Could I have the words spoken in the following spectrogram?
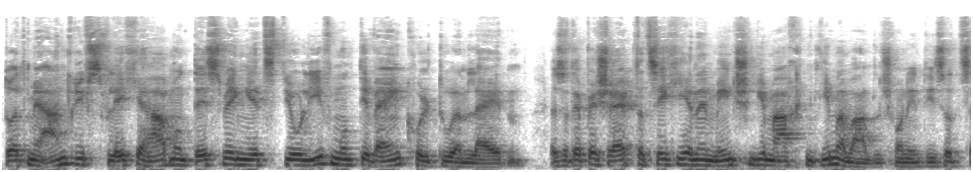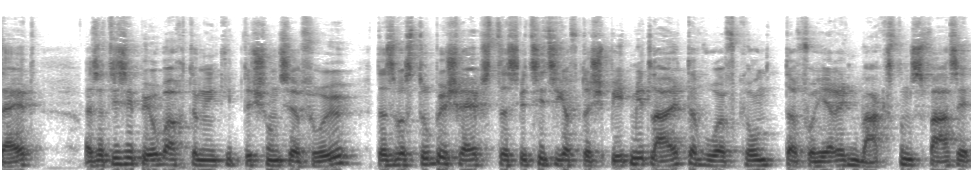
dort mehr Angriffsfläche haben und deswegen jetzt die Oliven- und die Weinkulturen leiden. Also der beschreibt tatsächlich einen menschengemachten Klimawandel schon in dieser Zeit also diese Beobachtungen gibt es schon sehr früh. Das, was du beschreibst, das bezieht sich auf das Spätmittelalter, wo aufgrund der vorherigen Wachstumsphase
